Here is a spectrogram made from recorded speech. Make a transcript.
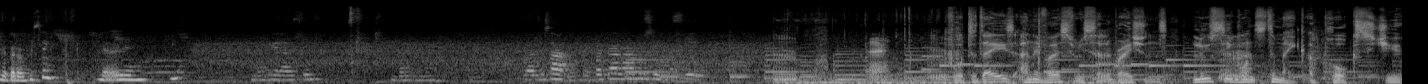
Yo creo que sí. Queda bien. Gracias. Ya tú sabes, después te hago For today's anniversary celebrations, Lucy wants to make a pork stew.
